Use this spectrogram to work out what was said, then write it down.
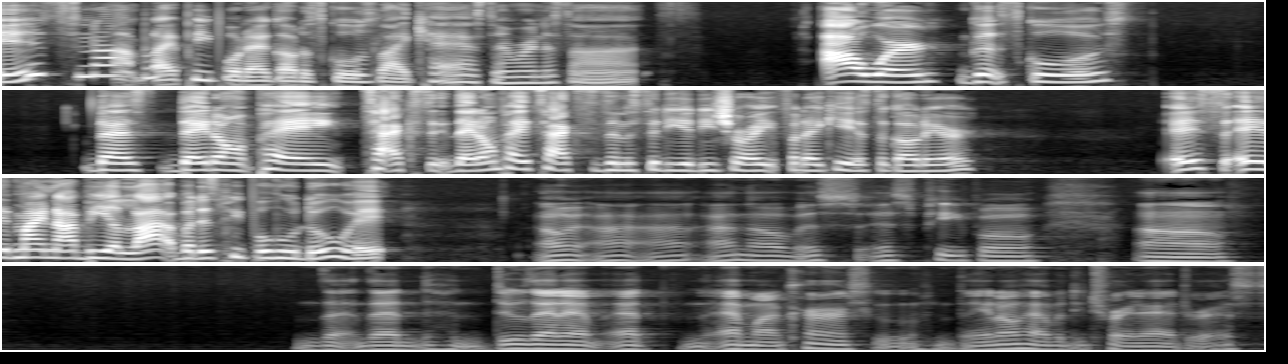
it's not black people that go to schools like Cass and Renaissance. Our good schools. That's they don't pay taxes. They don't pay taxes in the city of Detroit for their kids to go there. It's it might not be a lot, but it's people who do it. Oh, I I, I know it's it's people um, that that do that at, at at my current school. They don't have a Detroit address,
